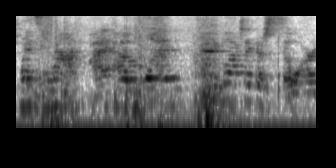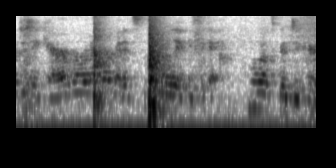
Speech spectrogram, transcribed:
big change. It's not. I have one. People act like they're so hard to take care of or whatever, but it's totally a piece of cake. Well, that's good to hear.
